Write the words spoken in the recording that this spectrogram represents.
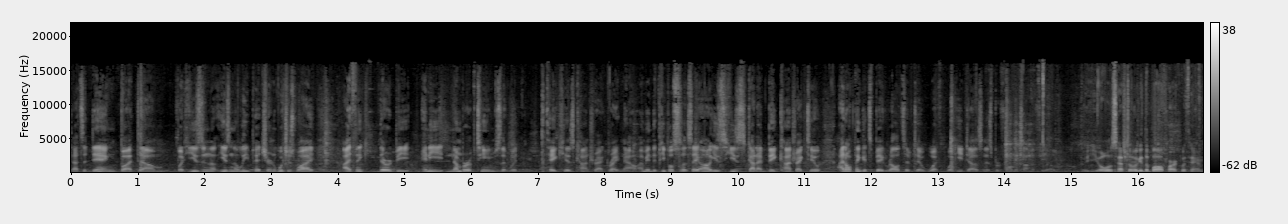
that's a ding. But um, but he's an he's an elite pitcher, and which is why I think there would be any number of teams that would take his contract right now. I mean, the people say, oh, he's he's got a big contract too. I don't think it's big relative to what what he does and his performance on the field. You always have to look at the ballpark with him,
